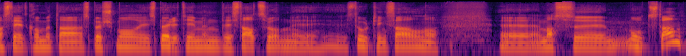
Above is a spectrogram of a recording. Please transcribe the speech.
avstedkommet av spørsmål i spørretimen til statsråden i stortingssalen, og uh, masse motstand.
